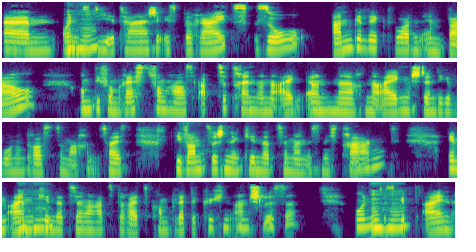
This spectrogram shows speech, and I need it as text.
Ähm, und mhm. die Etage ist bereits so angelegt worden im Bau, um die vom Rest vom Haus abzutrennen und eine, und eine, eine eigenständige Wohnung draus zu machen. Das heißt, die Wand zwischen den Kinderzimmern ist nicht tragend. In einem mhm. Kinderzimmer hat es bereits komplette Küchenanschlüsse und mhm. es gibt ein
